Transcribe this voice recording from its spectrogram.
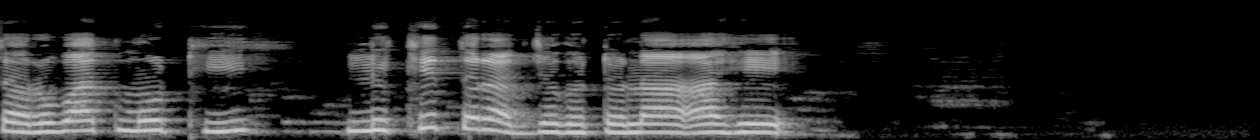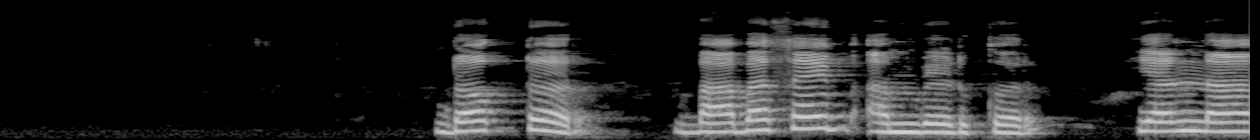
सर्वात मोठी लिखित राज्यघटना आहे. डॉक्टर बाबासाहेब आंबेडकर यांना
